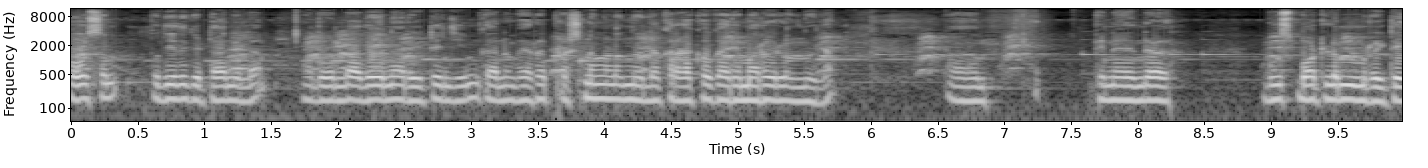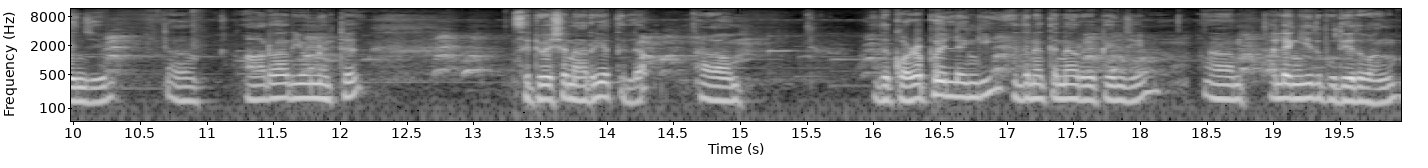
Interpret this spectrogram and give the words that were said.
ഹോസും പുതിയത് കിട്ടാനില്ല. അതുകൊണ്ട് അത് തന്നെ റീറ്റെയിൻ ചെയ്യും. കാരണം വേറെ പ്രശ്നങ്ങളൊന്നുമില്ല. ക്രാക്കോ കാര്യമാറുകളൊന്നുമില്ല പിന്നെ ഇതിന്റെ ബൂസ്റ്റ് ബോട്ടിലും റീറ്റെയിൻ ചെയ്യും. ആർ ആർ യൂണിറ്റ് സിറ്റുവേഷൻ അറിയത്തില്ല. ഇത് കുഴപ്പമില്ലെങ്കിൽ ഇതിനെ തന്നെ റീറ്റെയിൻ ചെയ്യും. അല്ലെങ്കിൽ ഇത് പുതിയത് വാങ്ങും.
